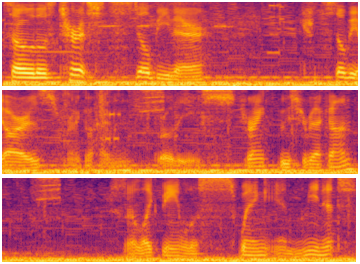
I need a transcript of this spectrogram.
So those turrets should still be there. Still be ours. We're gonna go ahead and throw the strength booster back on. So I like being able to swing and mean it.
